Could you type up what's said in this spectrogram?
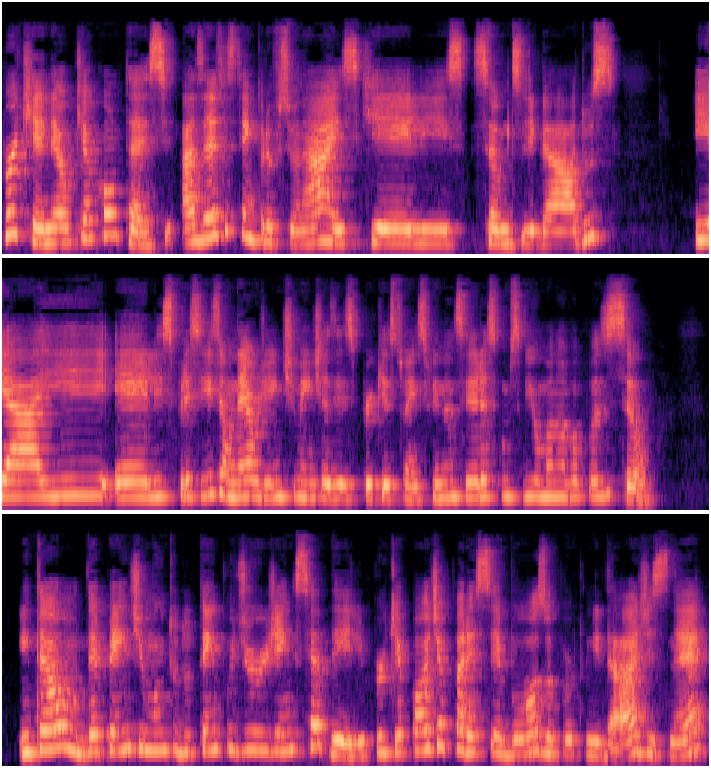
porque, né, o que acontece? Às vezes tem profissionais que eles são desligados e aí eles precisam, né, urgentemente, às vezes por questões financeiras, conseguir uma nova posição. Então, depende muito do tempo de urgência dele, porque pode aparecer boas oportunidades, né?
